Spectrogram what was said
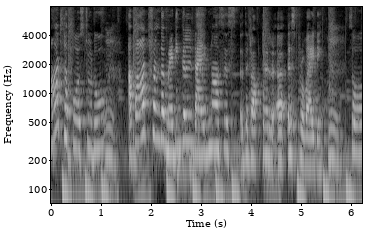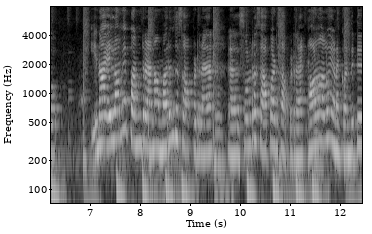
not supposed to do, apart from the medical diagnosis the doctor uh, is providing. So, நான் எல்லாமே பண்றேன் நான் மருந்து சாப்பிடுறேன் சொல்ற சாப்பாடு சாப்பிடுறேன் ஆனாலும் எனக்கு வந்துட்டு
